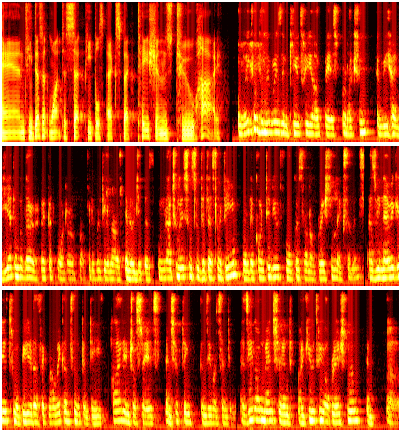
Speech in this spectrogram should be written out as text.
and he doesn't want to set people's expectations too high. Vehicle deliveries in Q3 outpaced production, and we had yet another record quarter of profitability in our energy business. Congratulations to the Tesla team for their continued focus on operational excellence as we navigate through a period of economic uncertainty, higher interest rates, and shifting consumer sentiment. As Elon mentioned, our Q3 operational and, uh,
